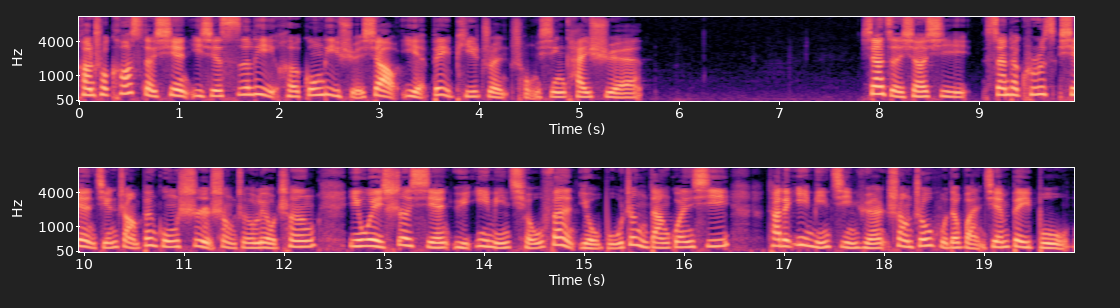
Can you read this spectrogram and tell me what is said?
，Control Cost 县一些私立和公立学校也被批准重新开学。下则消息：Santa Cruz 县警长办公室上周六称，因为涉嫌与一名囚犯有不正当关系，他的一名警员上周五的晚间被捕。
